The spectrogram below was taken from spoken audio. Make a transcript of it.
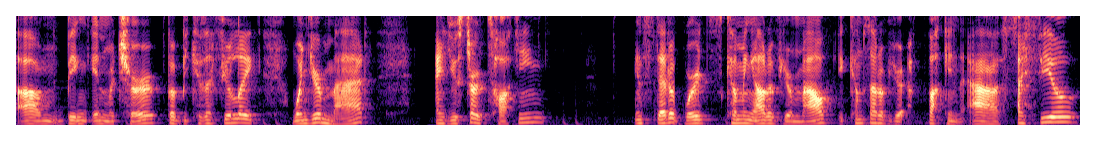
I'm being immature, but because I feel like when you're mad and you start talking, instead of words coming out of your mouth, it comes out of your fucking ass. I feel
